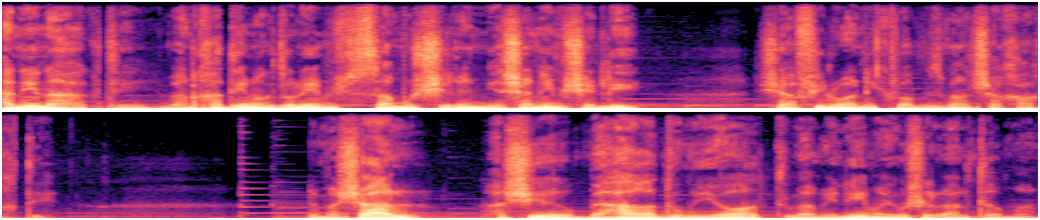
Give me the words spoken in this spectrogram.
אני נהגתי, והנכדים הגדולים שמו שירים ישנים שלי, שאפילו אני כבר מזמן שכחתי. למשל, השיר "בהר הדומיות", והמילים היו של אלתרמן.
